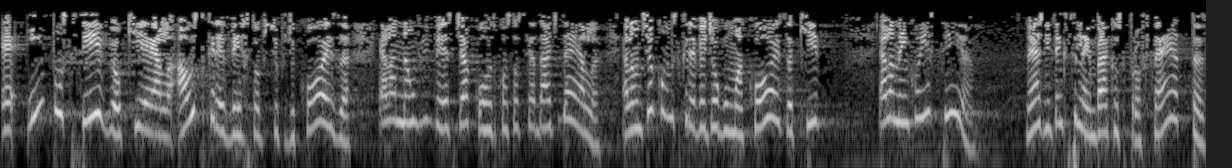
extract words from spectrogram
É impossível que ela, ao escrever sobre esse tipo de coisa, ela não vivesse de acordo com a sociedade dela. Ela não tinha como escrever de alguma coisa que ela nem conhecia. Né? A gente tem que se lembrar que os profetas,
